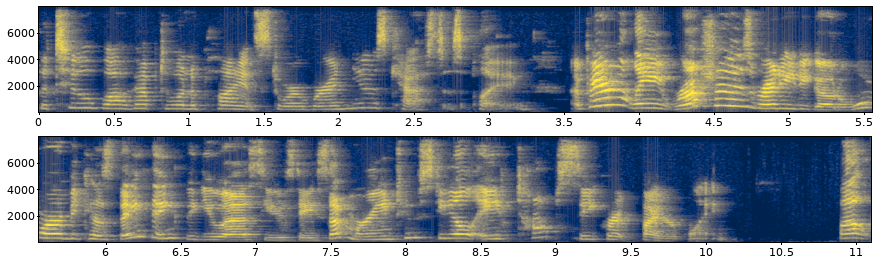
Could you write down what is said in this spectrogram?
The two walk up to an appliance store where a newscast is playing. Apparently, Russia is ready to go to war because they think the US used a submarine to steal a top secret fighter plane. Well,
